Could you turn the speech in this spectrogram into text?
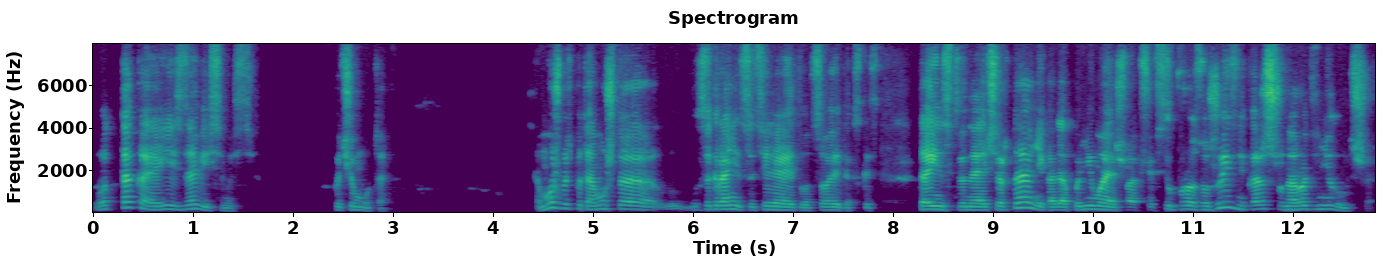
Вот такая есть зависимость почему-то. А может быть, потому что за границей теряет вот свои, так сказать, таинственные очертания, когда понимаешь вообще всю прозу жизни, кажется, что на родине лучше.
